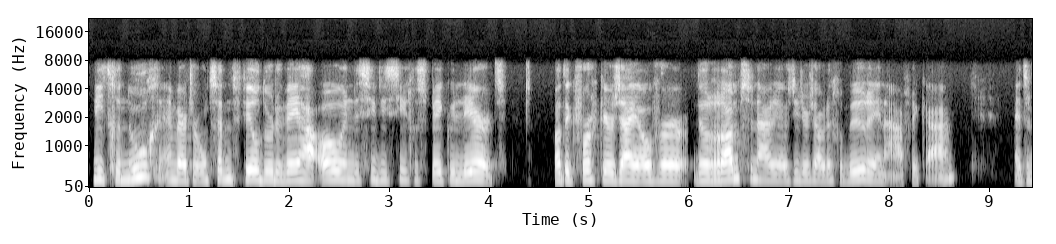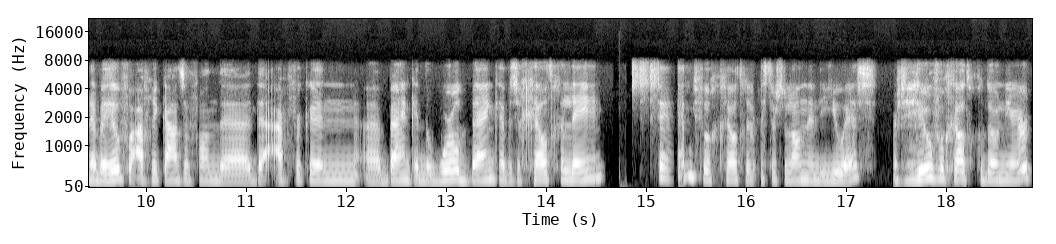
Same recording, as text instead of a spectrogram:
niet genoeg en werd er ontzettend veel door de WHO en de CDC gespeculeerd. Wat ik vorige keer zei over de rampscenario's die er zouden gebeuren in Afrika. En toen hebben heel veel Afrikaanse van de, de African uh, Bank en de World Bank hebben ze geld geleend. Ontzettend veel geld in de westerse landen en de US. Er is heel veel geld gedoneerd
